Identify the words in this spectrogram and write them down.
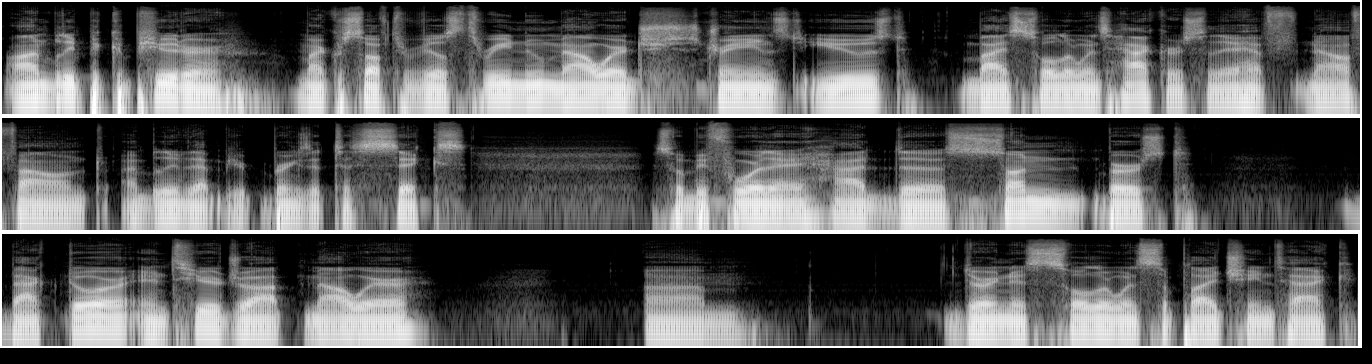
On Bleeping Computer, Microsoft reveals three new malware strains used by SolarWinds hackers. So they have now found, I believe that brings it to six. So before they had the Sunburst backdoor and Teardrop malware um, during the SolarWinds supply chain attack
